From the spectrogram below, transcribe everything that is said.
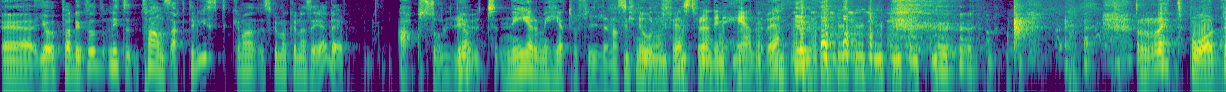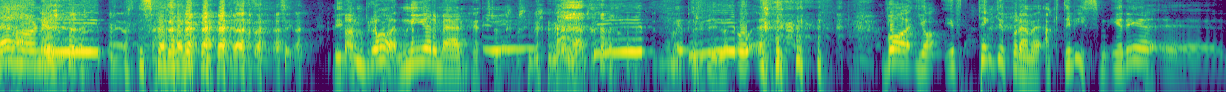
eh, jag uppfattar dig också lite transaktivist, kan man, skulle man kunna säga det? Absolut. Ner med heterofilernas knullfest för en in i helvete. Rätt på! Där hör ni! Vilken bra! Ner med... Heterofiler. Och- Vad, jag, jag tänkte på det här med aktivism. Är det, eh,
